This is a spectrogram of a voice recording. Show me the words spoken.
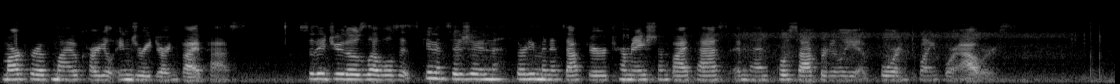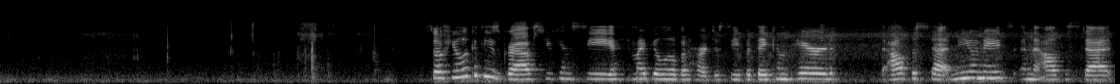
marker of myocardial injury during bypass. So they drew those levels at skin incision 30 minutes after termination of bypass and then postoperatively at 4 and 24 hours. So if you look at these graphs, you can see, it might be a little bit hard to see, but they compared the alpha stat neonates and the alpha stat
